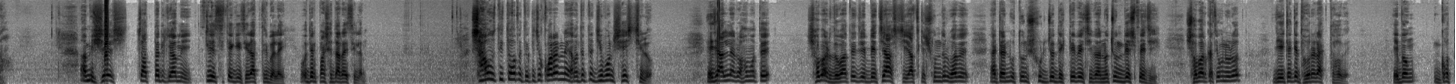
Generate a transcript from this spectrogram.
না। আমি শেষ চার তারিখে আমি টিএসসিতে গিয়েছি রাত্রিবেলায়, ওদের পাশে দাঁড়াইছিলাম। সাহস দিতে হবে তো, কিছু করার নেই, আমাদের তো জীবন শেষ ছিল। এই যে আল্লাহ রহমতে সবার দোয়াতে যে বেঁচে আসছি, আজকে সুন্দরভাবে একটা নতুন সূর্য দেখতে পেয়েছি বা নতুন দেশ পেয়েছি, সবার কাছে অনুরোধ যে এটাকে ধরে রাখতে হবে এবং গত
